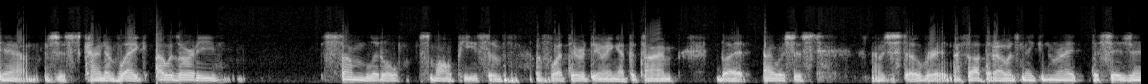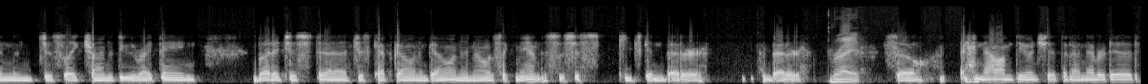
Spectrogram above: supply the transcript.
yeah, it's just kind of like I was already some little small piece of of what they were doing at the time, but I was just I was just over it. I thought that I was making the right decision and just like trying to do the right thing, but it just uh, just kept going and going, and I was like, man, this is just keeps getting better and better. Right. So and now I'm doing shit that I never did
